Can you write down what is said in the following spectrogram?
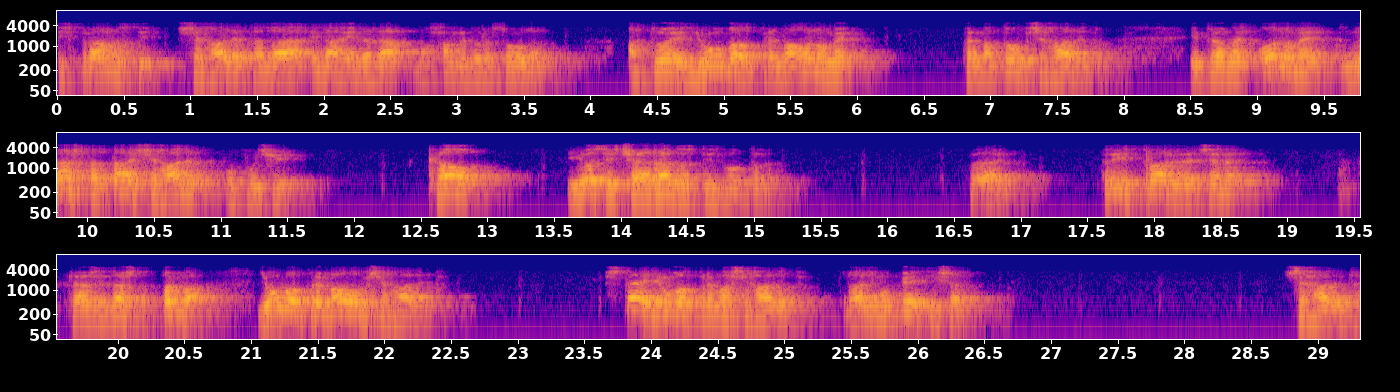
ispravnosti šehadeta la ilaha ila la Muhammedu Rasulullah. A to je ljubav prema onome, prema tom šehadetu. I prema onome na šta taj šehadet upućuje. Kao i osjećaj radosti zbog toga. Gledajte, tri stvari rečene, kaže zašto? Prva, Ljubav prema ovom šehadetu. Šta je ljubav prema šehadetu? Radimo peti šar. Šehadeta.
